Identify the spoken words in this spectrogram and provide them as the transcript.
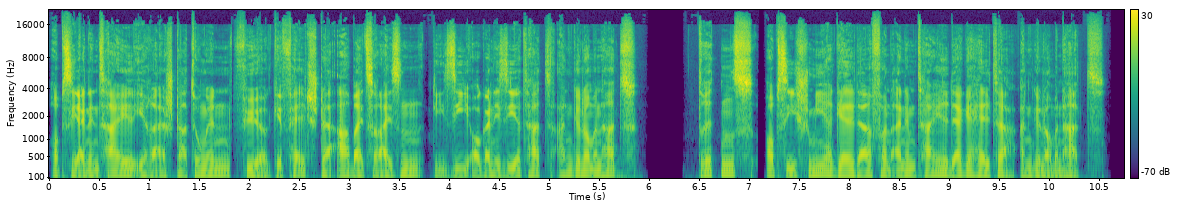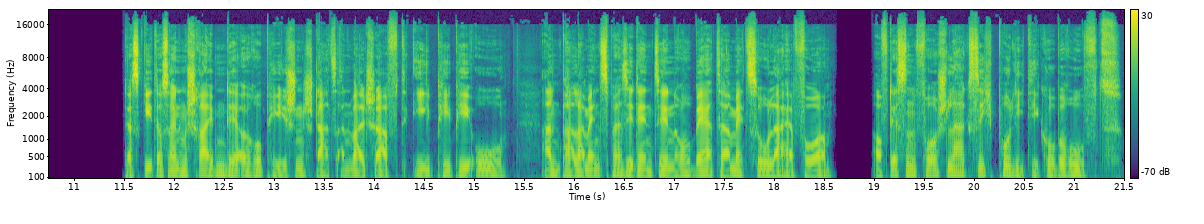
ob sie einen Teil ihrer Erstattungen für gefälschte Arbeitsreisen, die sie organisiert hat, angenommen hat. Drittens, ob sie Schmiergelder von einem Teil der Gehälter angenommen hat. Das geht aus einem Schreiben der Europäischen Staatsanwaltschaft EPPO an Parlamentspräsidentin Roberta Metsola hervor, auf dessen Vorschlag sich Politico beruft.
